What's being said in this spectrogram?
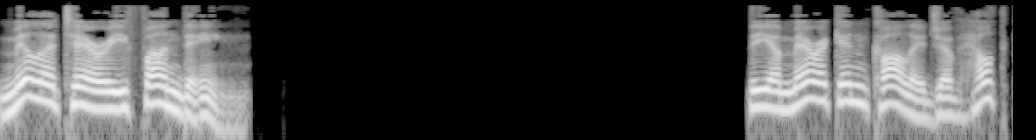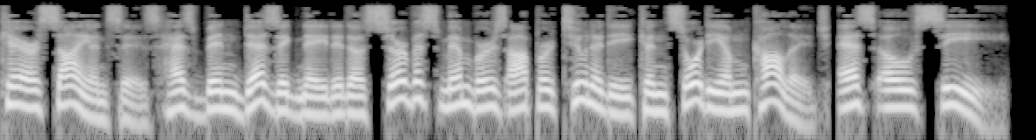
Military funding The American College of Healthcare Sciences has been designated a Service Members Opportunity Consortium College (SOC).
